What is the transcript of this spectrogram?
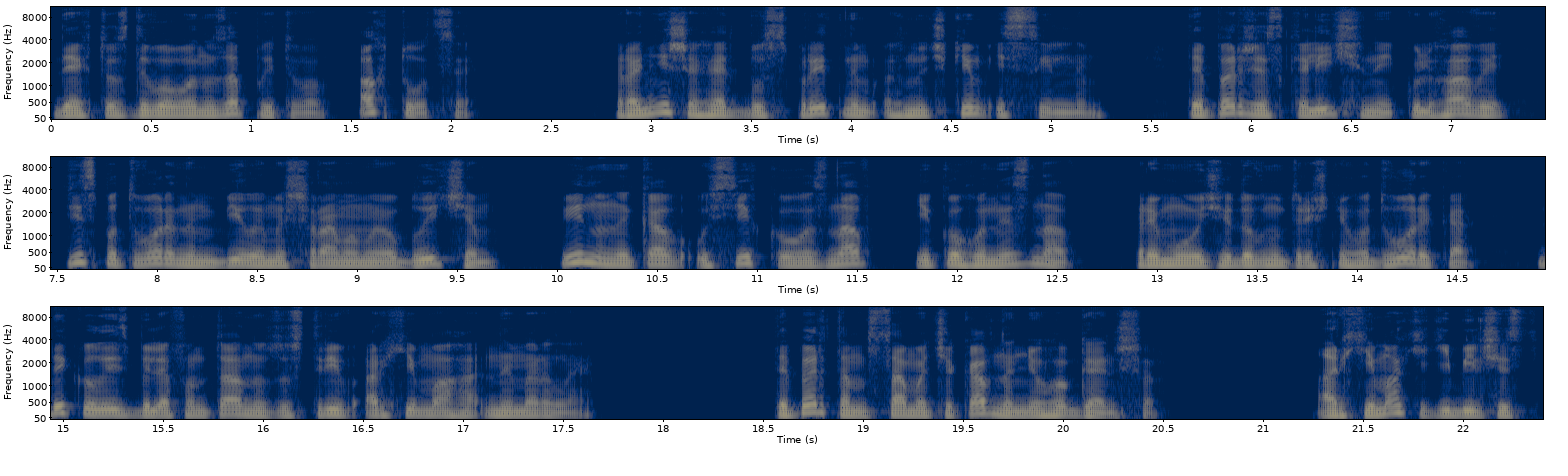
дехто здивовано запитував А хто це? Раніше гет був спритним, гнучким і сильним. Тепер же скалічений, кульгавий, зі спотвореним білими шрамами обличчям, він уникав усіх, кого знав і кого не знав, прямуючи до внутрішнього дворика, де колись біля фонтану зустрів архімага Немерле. Тепер там саме чекав на нього геншер. Архімаг, як і більшість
